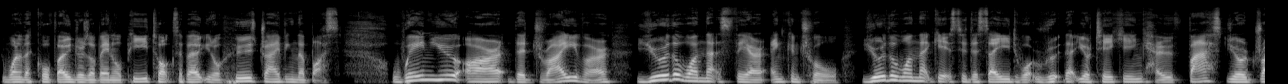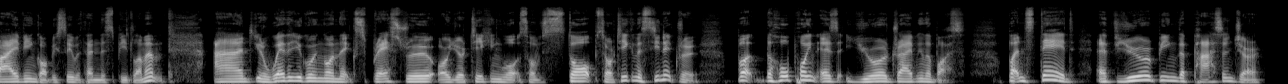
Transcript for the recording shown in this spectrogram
one of the co-founders of NLP, talks about, you know, who's driving the bus when you are the driver, you're the one that's there in control. You're the one that gets to decide what route that you're taking, how fast you're driving, obviously within the speed limit, and you know whether you're going on the express route or you're taking lots of stops or taking the scenic route. But the whole point is you're driving the bus. But instead, if you're being the passenger,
